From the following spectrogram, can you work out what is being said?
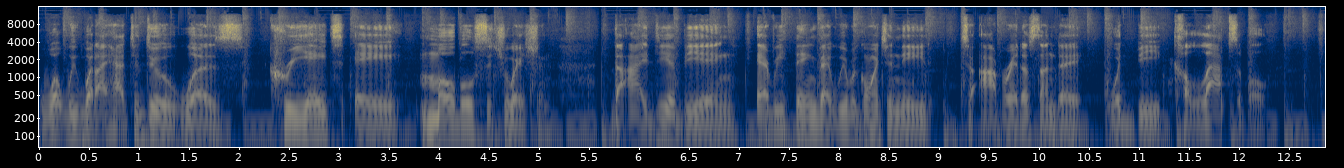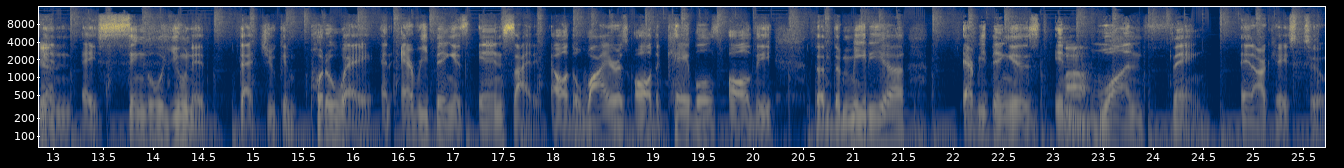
what we what I had to do was create a mobile situation. The idea being everything that we were going to need to operate a Sunday would be collapsible Yeah. in a single unit that you can put away and everything is inside it. All the wires, all the cables, all the the, the media, everything is in Wow. one thing. In our case, two.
